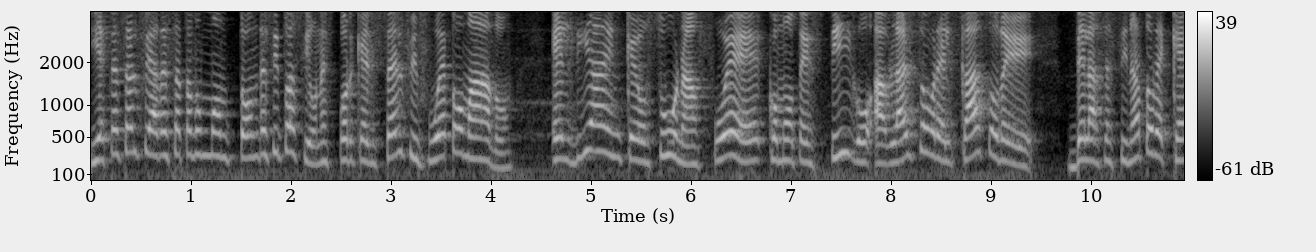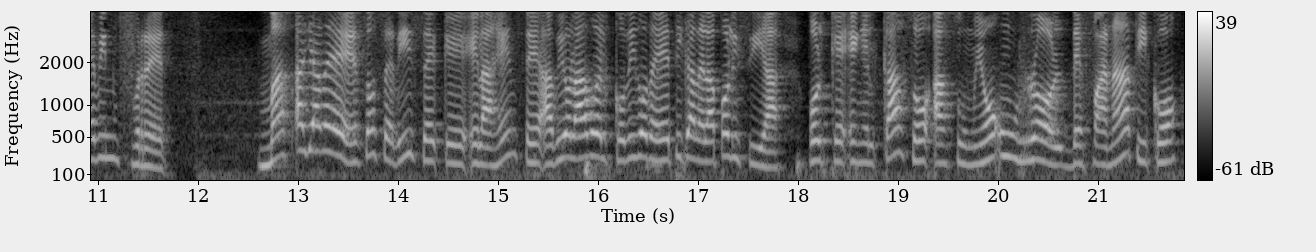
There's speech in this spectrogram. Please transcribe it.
Y este selfie ha desatado un montón de situaciones porque el selfie fue tomado el día en que Osuna fue como testigo a hablar sobre el caso de, del asesinato de Kevin Fred. Más allá de eso, se dice que el agente ha violado el código de ética de la policía porque en el caso asumió un rol de fanático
